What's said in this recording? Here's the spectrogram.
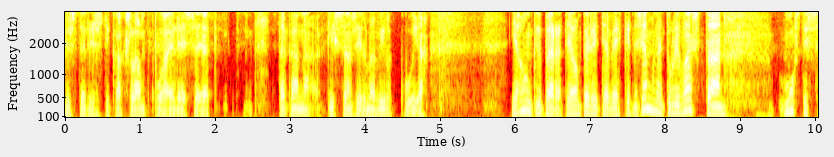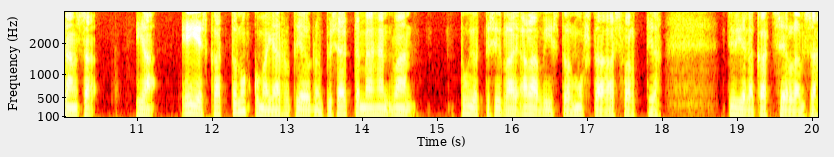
hysteerisesti kaksi lamppua edessä ja takana kissan silmä vilkkuu ja, ja on kypärät ja on pelit ja vehkeet. Niin semmoinen tuli vastaan mustissansa ja ei edes kattonut, kun mä jarrut ja jouduin pysäyttämään. Hän vaan tuijotti sillä alaviistoon mustaa asfalttia tyhjällä katseellansa.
